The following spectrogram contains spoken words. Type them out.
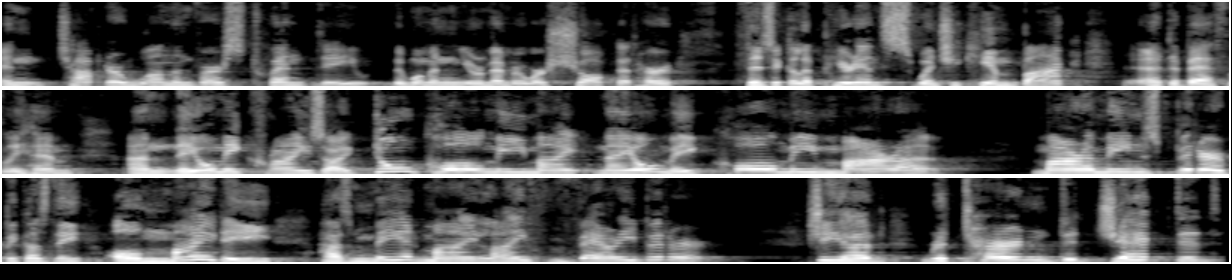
in chapter 1 and verse 20, the woman, you remember, were shocked at her physical appearance when she came back uh, to Bethlehem. And Naomi cries out, Don't call me my Naomi, call me Mara. Mara means bitter because the Almighty has made my life very bitter. She had returned dejected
